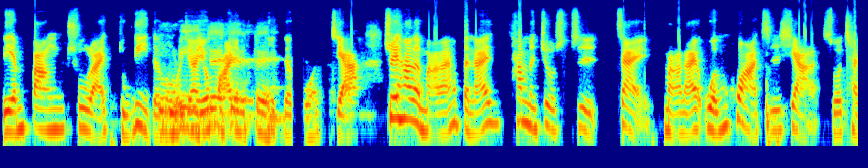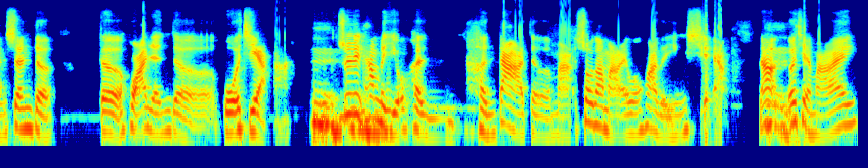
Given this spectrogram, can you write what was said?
联邦出来独立的国家，有华人的国家，所以他的马来，他本来他们就是在马来文化之下所产生的的华人的国家，嗯，所以他们有很很大的马受到马来文化的影响。然后，而且马来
